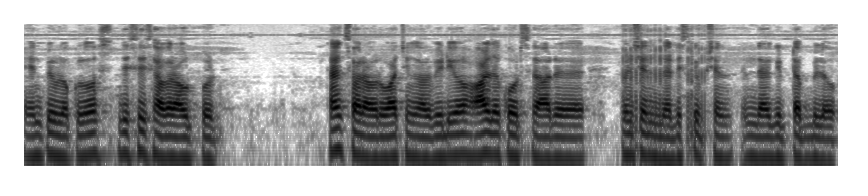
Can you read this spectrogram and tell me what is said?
npm localhost. This is our output thanks for our watching our video. All the codes are uh, mentioned in the description in the github below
